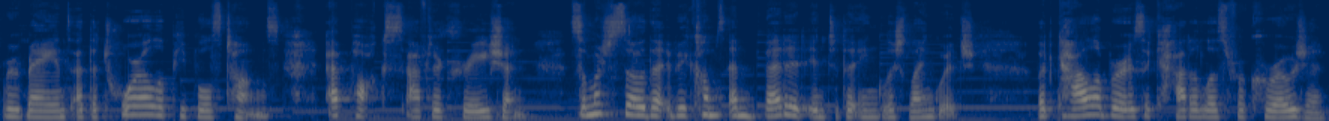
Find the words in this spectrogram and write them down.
remains at the twirl of people's tongues, epochs after creation, so much so that it becomes embedded into the English language. But caliber is a catalyst for corrosion,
